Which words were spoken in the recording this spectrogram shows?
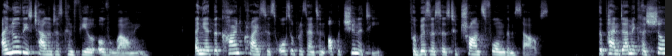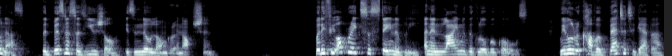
I know these challenges can feel overwhelming, and yet the current crisis also presents an opportunity for businesses to transform themselves. The pandemic has shown us that business as usual is no longer an option. But if we operate sustainably and in line with the global goals, we will recover better together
